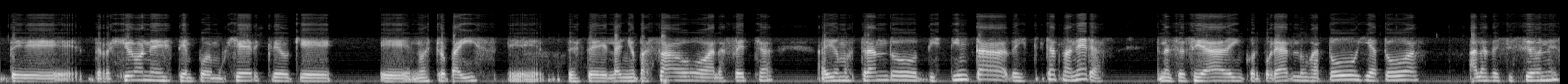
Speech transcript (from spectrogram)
de, regiones, tiempo de mujer. Creo que eh, nuestro país, eh, desde el año pasado a la fecha, ha ido mostrando distinta, de distintas maneras la necesidad de incorporarlos a todos y a todas a las decisiones.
